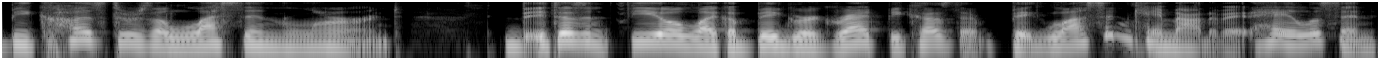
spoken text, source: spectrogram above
because there's a lesson learned. It doesn't feel like a big regret because the big lesson came out of it. Hey, listen,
